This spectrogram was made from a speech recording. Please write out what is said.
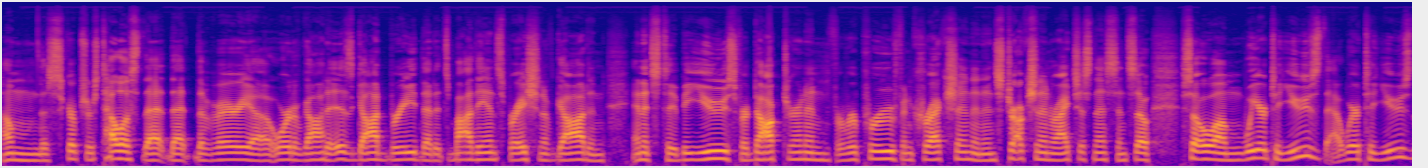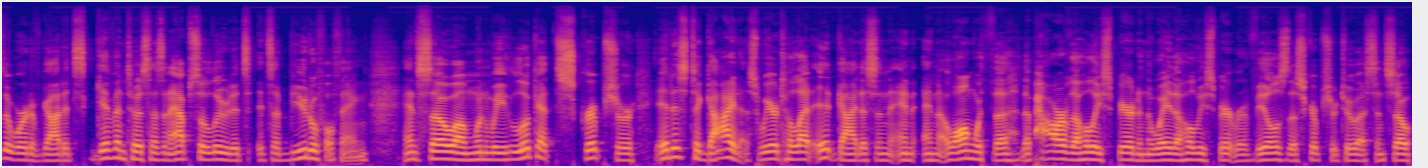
Um, the scriptures tell us that that the very uh, word of God is God breathed, that it's by the inspiration of God, and and it's to be used for doctrine and for reproof and correction and instruction in righteousness. And so so um, we are to use that. We're to use the word of God. It's given to us as an absolute. It's it's a beautiful thing. And so um, when we look at scripture, it is to guide us. We are to let it guide us, and and and along with the the power of the Holy Spirit and the way the Holy Spirit reveals the scripture to us. And so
